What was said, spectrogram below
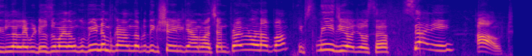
ഇതിൽ നല്ല വീഡിയോസുമായി നമുക്ക് വീണ്ടും കാണാൻ പ്രതീക്ഷയിൽ ക്യാമറ മച്ചാൻ പ്രവീണോടൊപ്പം. It's me Jio Joseph signing out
